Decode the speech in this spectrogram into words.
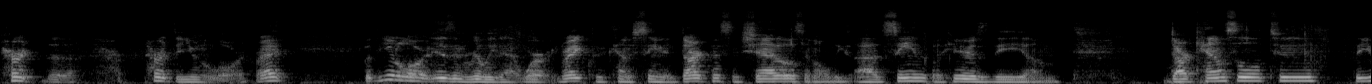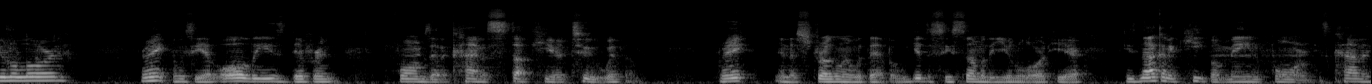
hurt the hurt the Unilord, right? But the Unilord isn't really that worried, right? Because he's kind of seen in darkness and shadows and all these odd scenes. But here's the um, Dark Council to the Unilord, right? And we see have all these different forms that are kind of stuck here too with him, right? And they're struggling with that. But we get to see some of the Unilord here. He's not going to keep a main form. He's kind of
